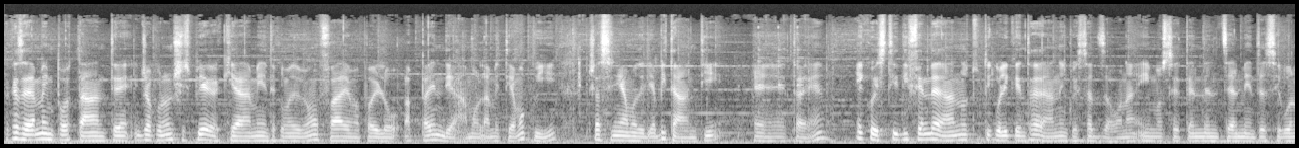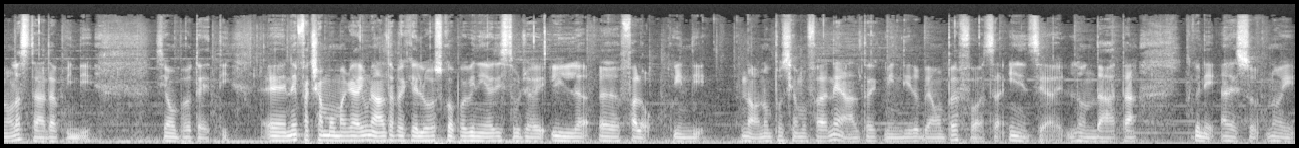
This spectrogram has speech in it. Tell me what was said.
La caserma è importante, il gioco non ci spiega chiaramente come dobbiamo fare, ma poi lo apprendiamo, la mettiamo qui, ci assegniamo degli abitanti, eh, 3, e questi difenderanno tutti quelli che entreranno in questa zona. I mostri tendenzialmente seguono la strada, quindi siamo protetti. Eh, ne facciamo magari un'altra perché il loro scopo è venire a distruggere il eh, falò, quindi no, non possiamo farne altre, quindi dobbiamo per forza iniziare l'ondata. Quindi adesso noi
